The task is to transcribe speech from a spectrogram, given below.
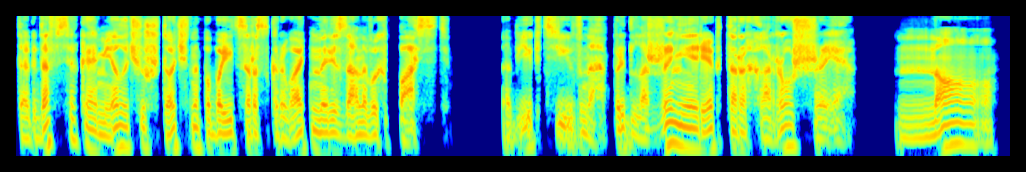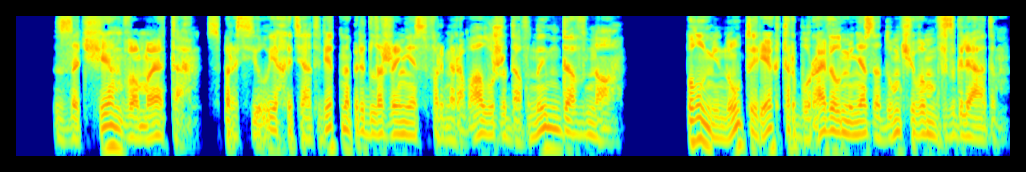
Тогда всякая мелочь уж точно побоится раскрывать на Рязановых пасть. Объективно, предложение ректора хорошее. Но... «Зачем вам это?» — спросил я, хотя ответ на предложение сформировал уже давным-давно. Полминуты ректор буравил меня задумчивым взглядом.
